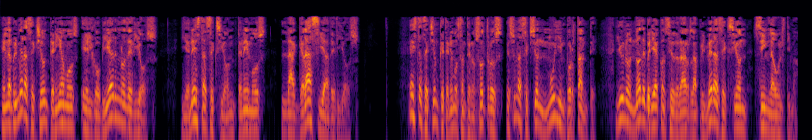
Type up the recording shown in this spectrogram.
En la primera sección teníamos el gobierno de Dios, y en esta sección tenemos la gracia de Dios. Esta sección que tenemos ante nosotros es una sección muy importante, y uno no debería considerar la primera sección sin la última.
